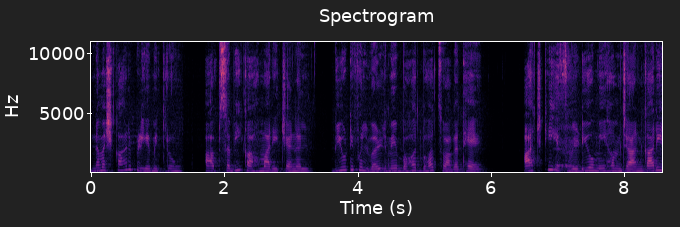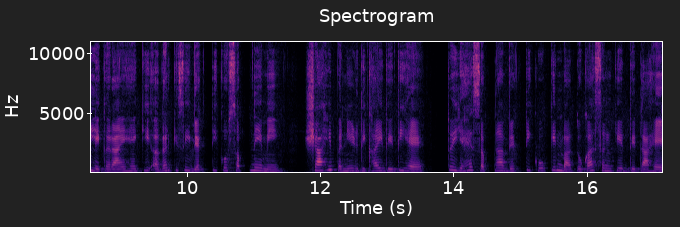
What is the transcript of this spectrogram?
नमस्कार प्रिय मित्रों, आप सभी का हमारे चैनल ब्यूटीफुल वर्ल्ड में बहुत बहुत स्वागत है। आज की इस वीडियो में हम जानकारी लेकर आए हैं कि अगर किसी व्यक्ति को सपने में शाही पनीर दिखाई देती है तो यह सपना व्यक्ति को किन बातों का संकेत देता है?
